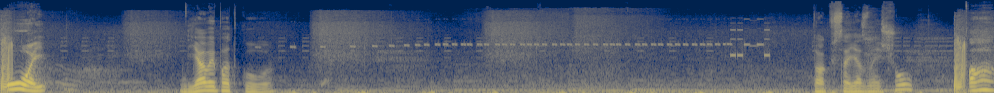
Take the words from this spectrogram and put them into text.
Ой! Я випадково. Так, все, я знайшов. А!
